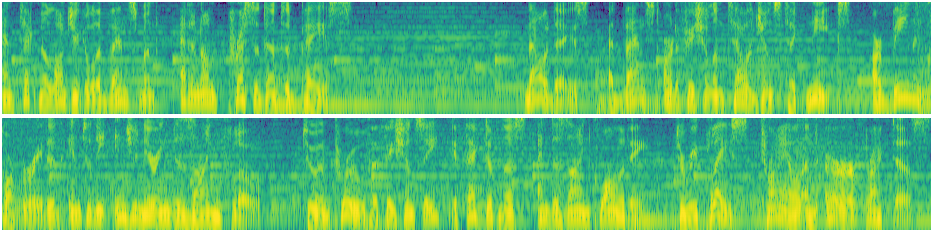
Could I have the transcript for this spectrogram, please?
and technological advancement at an unprecedented pace. Nowadays, advanced artificial intelligence techniques are being incorporated into the engineering design flow to improve efficiency, effectiveness, and design quality, to replace trial and error practice.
